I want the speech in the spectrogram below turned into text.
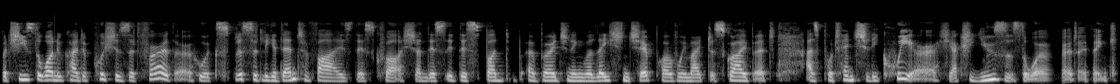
but she's the one who kind of pushes it further, who explicitly identifies this crush and this this burgeoning relationship relationship, however we might describe it, as potentially queer. She actually uses the word, I think.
